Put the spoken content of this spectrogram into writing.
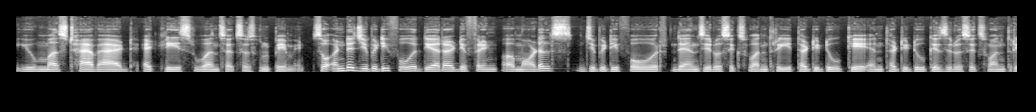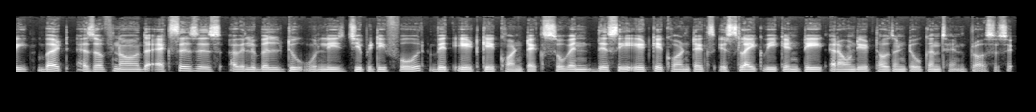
you must have had at least one successful payment. So under GPT-4, there are different uh, models, GPT-4, then 0613, 32K and 32K0613. But as of now, the access is available to only GPT 4 with 8k context. So when they say 8k context, it's like we can take around 8000 tokens and process it.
